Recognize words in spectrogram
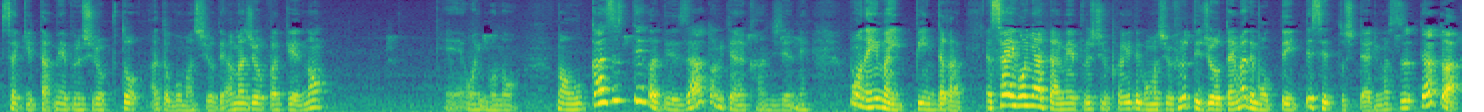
さっき言ったメープルシロップとあとごま塩で甘じょっぱ系の、えー、お芋のまあおかずっていうかデザートみたいな感じだよね。もうね今一品だから最後にあったらメープルシロップかけてごま塩振るっていう状態まで持っていってセットしてあります。であとは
